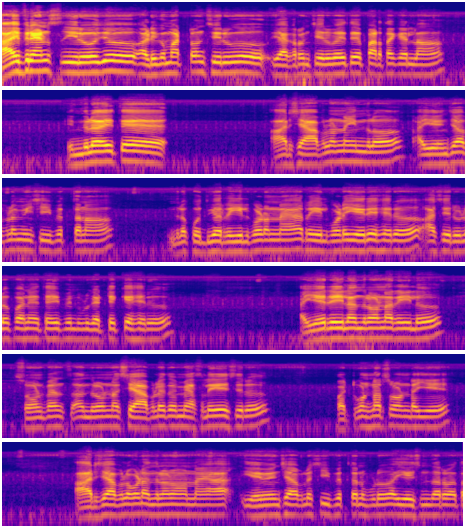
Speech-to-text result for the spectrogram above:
హాయ్ ఫ్రెండ్స్ ఈరోజు అడుగుమట్టం చెరువు ఎకరం చెరువు అయితే పడతాకెళ్ళాం. ఇందులో అయితే ఆరు చేపలు ఉన్నాయి ఇందులో. అవి ఏం చేపలు మీకు చూపిస్తాను. ఇందులో కొద్దిగా రీలు కూడా ఉన్నాయి. రీలు కూడా ఏరేసారు ఆ చెరువులో పని అయితే అయిపోయింది. ఇప్పుడు గట్టెక్కేసారు అయ్యే రీలు అందులో ఉన్న రీలు. చూడండి ఫ్రెండ్స్ అందులో ఉన్న చేపలు అయితే మెసలు వేసారు. పట్టుకుంటున్నారు చూడండి అవి ఆరు చేపలు కూడా అందులోనే ఉన్నాయా. ఏమేమి చేపలు చూపిస్తాను ఇప్పుడు. అవి వేసిన తర్వాత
